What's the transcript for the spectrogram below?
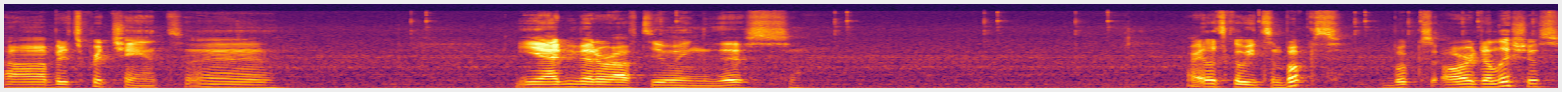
Uh, but it's crit chance. Uh, yeah, I'd be better off doing this. Alright, let's go eat some books. Books are delicious.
